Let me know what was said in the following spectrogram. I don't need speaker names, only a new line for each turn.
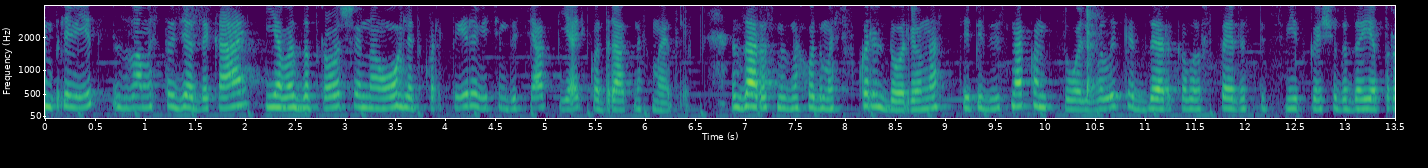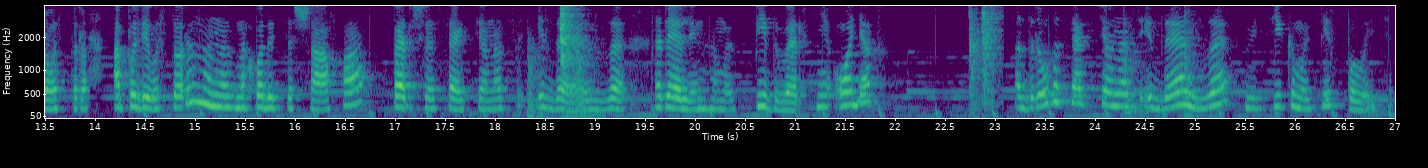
Всім привіт! З вами студія ДК. і Я вас запрошую на огляд квартири 85 квадратних метрів. Зараз ми знаходимося в коридорі. У нас тут є підвісна консоль, велике дзеркало в стелі з підсвіткою, що додає простору. А по ліву сторону у нас знаходиться шафа. Перша секція у нас іде з релінгами під верхній одяг. А друга секція у нас іде з відсіками під полиці.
